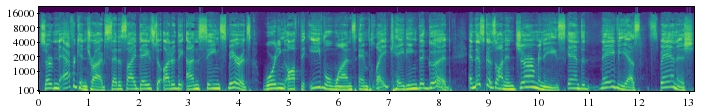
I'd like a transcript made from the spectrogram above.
Certain African tribes set aside days to honor the unseen spirits, warding off the evil ones and placating the good. And this goes on in Germany, Scandinavia, Spanish,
